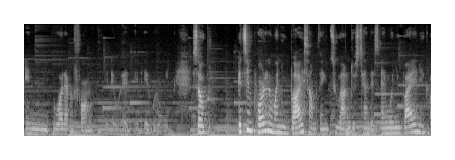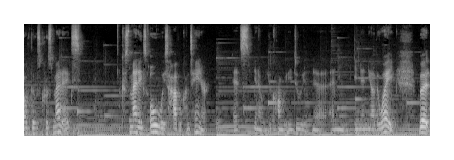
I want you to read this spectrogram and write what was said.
in whatever form it, it, it, it will be. So it's important when you buy something to understand this. And when you buy any of those cosmetics, cosmetics always have a container. It's you know you can't really do it in, any, in any other way. But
